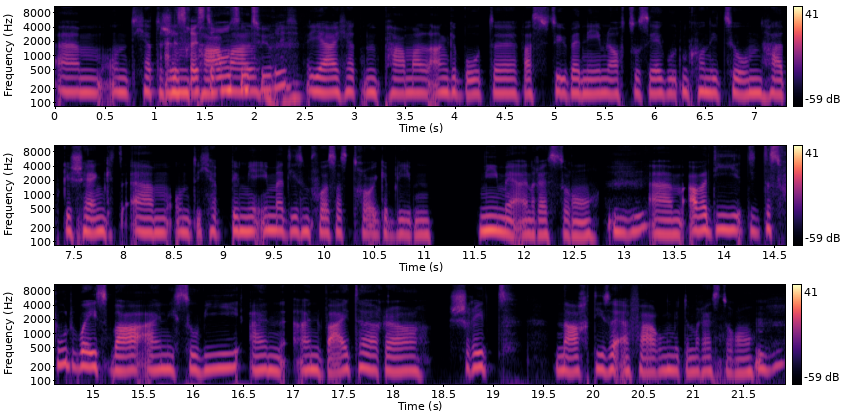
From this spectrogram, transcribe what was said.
Ähm, und ich hatte schon Alles ein paar Mal, in Zürich? Ja, ich hatte ein paar Mal Angebote, was zu übernehmen, auch zu sehr guten Konditionen, halb geschenkt. Ähm, und ich hab, bin mir immer diesem Vorsatz treu geblieben nie mehr ein Restaurant. Mhm. Ähm, aber die, die, das Food Waste war eigentlich so wie ein, ein weiterer Schritt nach dieser Erfahrung mit dem Restaurant. Mhm.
